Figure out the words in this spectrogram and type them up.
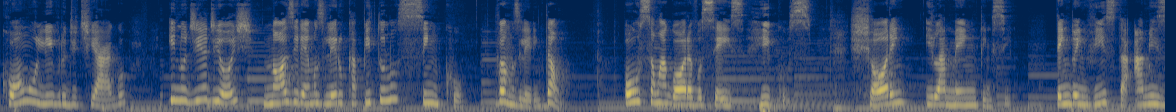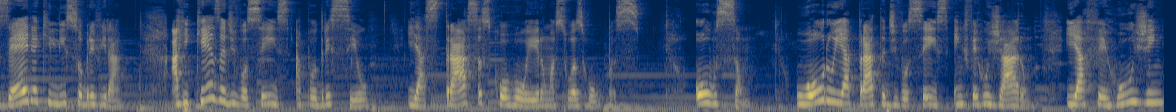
com o livro de Tiago e no dia de hoje nós iremos ler o capítulo 5. Vamos ler então? Ouçam agora vocês, ricos, chorem e lamentem-se tendo em vista a miséria que lhes sobrevirá. A riqueza de vocês apodreceu e as traças corroeram as suas roupas. Ouçam, o ouro e a prata de vocês enferrujaram, e a ferrugem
